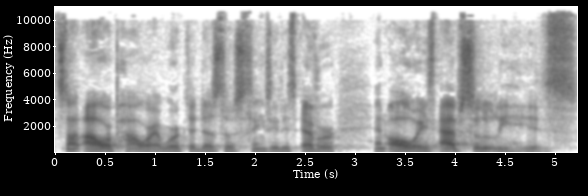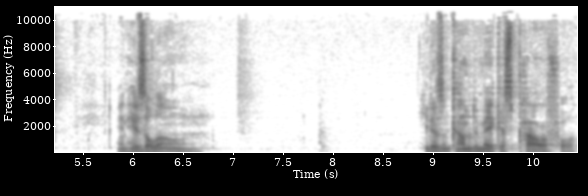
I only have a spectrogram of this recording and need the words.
It's not our power at work that does those things. It is ever and always absolutely His and His alone. He doesn't come to make us powerful,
